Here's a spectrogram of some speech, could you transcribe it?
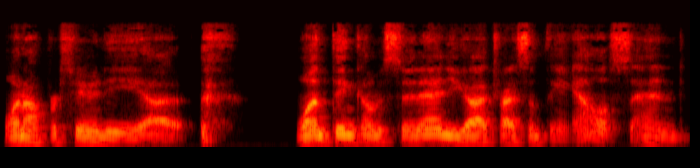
one opportunity, uh one thing comes to an end, you gotta try something else. And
